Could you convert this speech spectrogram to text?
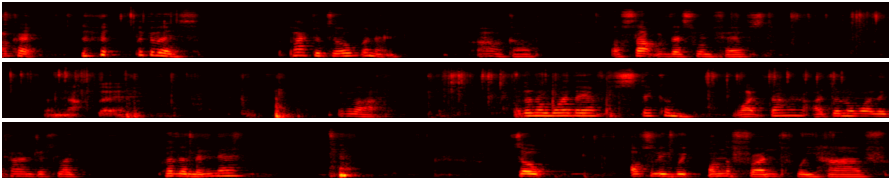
Okay, look at this. The packet's opening. Oh god. I'll start with this one first. And that there. Look at that. I don't know why they have to stick them like that. I don't know why they can't just like put them in there. So, obviously, we, on the front we have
